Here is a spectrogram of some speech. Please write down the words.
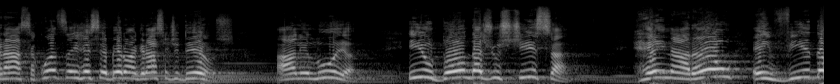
graça. Quantos aí receberam a graça de Deus? Aleluia. E o dom da justiça reinarão em vida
